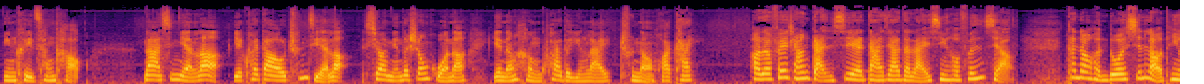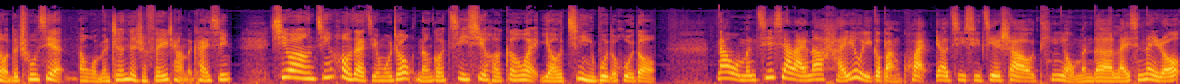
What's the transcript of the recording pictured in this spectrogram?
您可以参考。那新年了，也快到春节了，希望您的生活呢也能很快的迎来春暖花开。好的，非常感谢大家的来信和分享，看到很多新老听友的出现，那我们真的是非常的开心。希望今后在节目中能够继续和各位有进一步的互动。那我们接下来呢还有一个板块要继续介绍听友们的来信内容，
